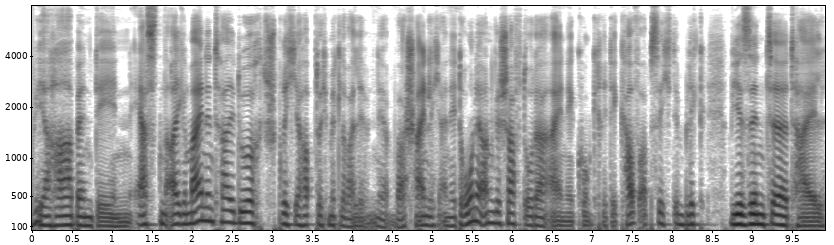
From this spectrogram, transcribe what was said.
Wir haben den ersten allgemeinen Teil durch, sprich ihr habt euch mittlerweile eine, wahrscheinlich eine Drohne angeschafft oder eine konkrete Kaufabsicht im Blick. Wir sind äh, Teil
